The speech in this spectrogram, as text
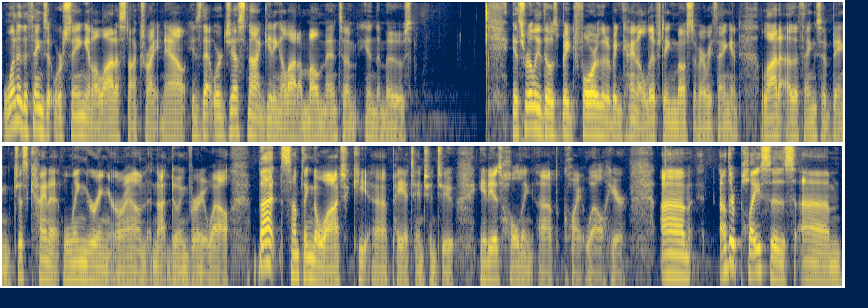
One of the things that we're seeing in a lot of stocks right now is that we're just not getting a lot of momentum in the moves it's really those big four that have been kind of lifting most of everything, and a lot of other things have been just kind of lingering around, not doing very well. But something to watch, uh, pay attention to. It is holding up quite well here. Um, other places um,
